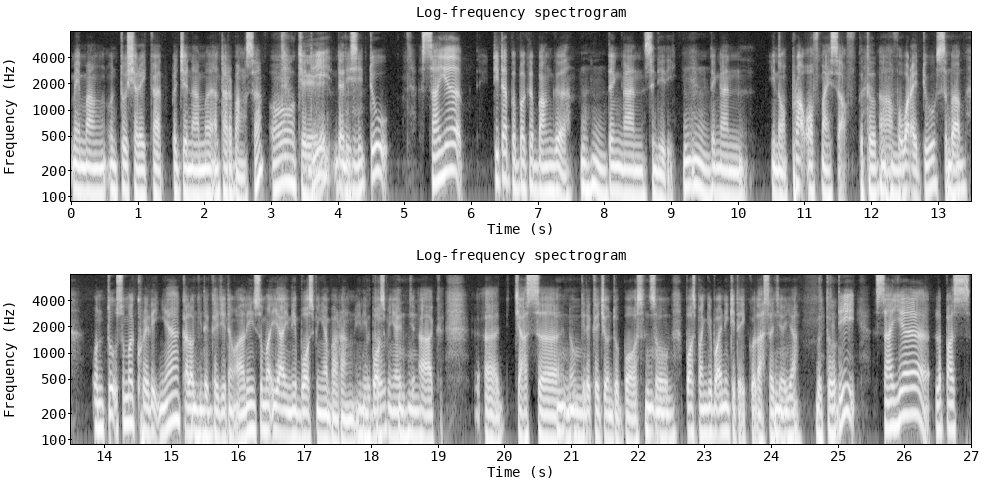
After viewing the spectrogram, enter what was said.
memang untuk syarikat berjenama antarabangsa. oh, okay. Jadi dari situ saya tidak berbagai bangga Mm-hmm. dengan sendiri, Mm-hmm. dengan you know proud of myself Betul. uh, for what I do sebab untuk semua kreditnya kalau kita kerja dengan orang lain semua ya ini bos punya barang, ini Betul. bos punya Mhm. uh, uh, jasa, you know, Mhm. kita kerja untuk bos. So bos panggil buat ini kita ikutlah saja Mhm. ya. Betul. Jadi saya lepas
